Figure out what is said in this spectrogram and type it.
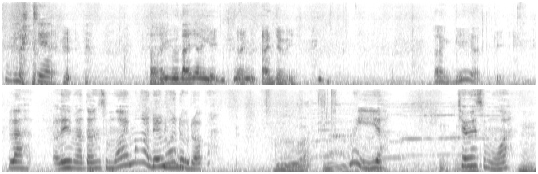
dicet Soalnya gue tanya lagi, gue tanya lagi. Lagi, lagi. lah lima tahun semua emang ade lu ada berapa dua emang iya cewek semua hmm.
